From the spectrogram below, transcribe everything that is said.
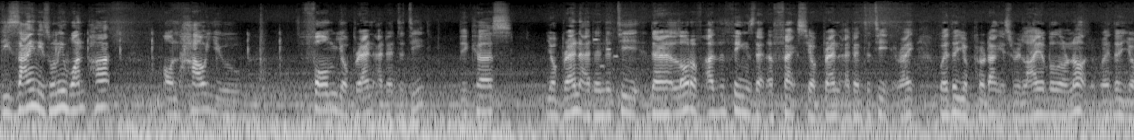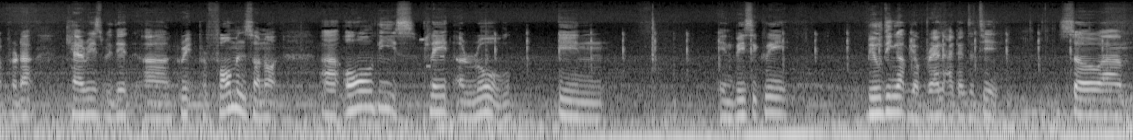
design is only one part on how you form your brand identity because your brand identity there are a lot of other things that affects your brand identity right? Whether your product is reliable or not whether your product carries with it uh, great performance or not uh, all these played a role in in basically building up your brand identity. So um,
